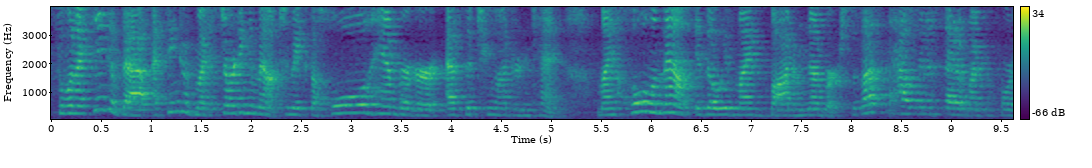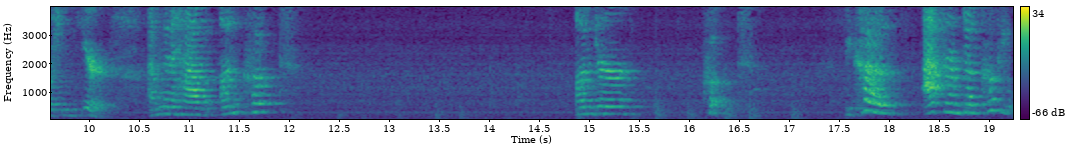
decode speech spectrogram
So when I think of that, I think of my starting amount to make the whole hamburger as the 210. My whole amount is always my bottom number. So that's how I'm going to set up my proportion here. I'm going to have uncooked, undercooked. Because after I'm done cooking,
